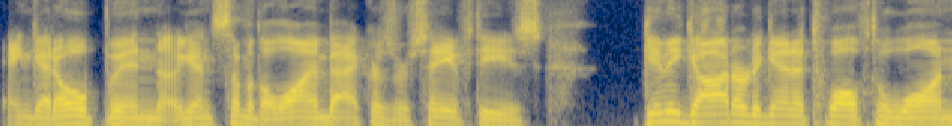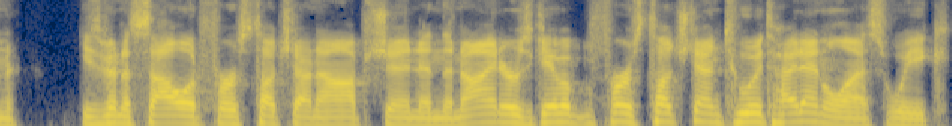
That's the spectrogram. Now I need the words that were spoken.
and get open against some of the linebackers or safeties. Give me Goedert again at 12 to 1. He's been a solid first touchdown option, and the Niners gave up a first touchdown to a tight end last week.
